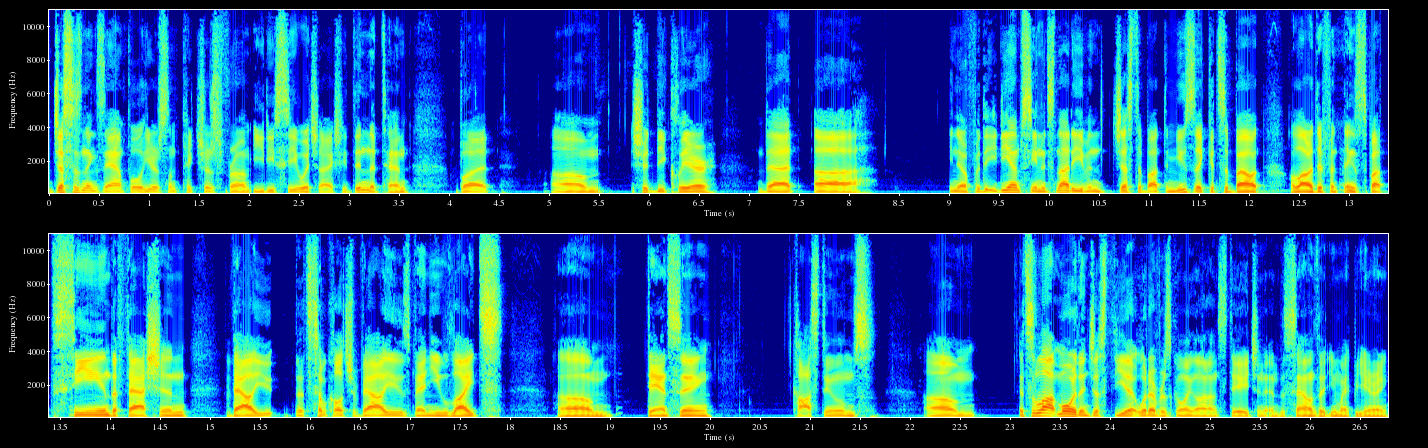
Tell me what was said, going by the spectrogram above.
just as an example, here's some pictures from EDC, which I actually didn't attend, but um, should be clear that uh, you know for the EDM scene, it's not even just about the music; it's about a lot of different things. It's about the scene, the fashion, value, the subculture values, venue, lights, um, dancing, costumes. Um, it's a lot more than just the uh, whatever's going on on stage and, and, the sounds that you might be hearing.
